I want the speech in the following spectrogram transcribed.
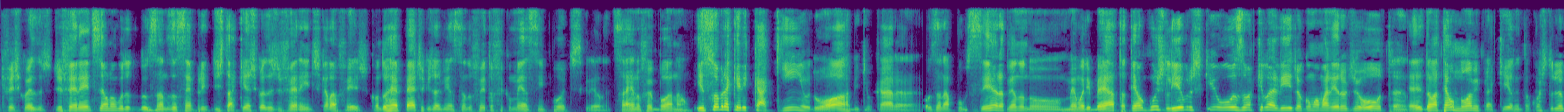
que fez coisas diferentes e ao longo do, dos anos eu sempre destaquei as coisas diferentes que ela fez. Quando repete o que já vinha sendo feito, eu fico meio assim, putz, grila, essa aí não foi boa não. E sobre aquele caquinho do orbe que o cara usa na pulseira, vendo no Memory Beta, tem alguns livros que usam aquilo ali de alguma maneira ou de outra. Eles dão até um nome para aquilo, então construíram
